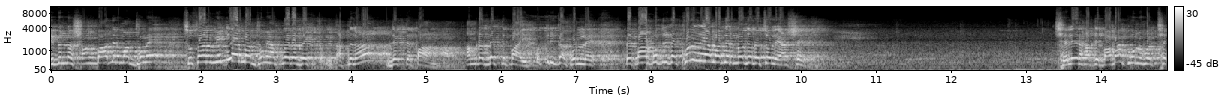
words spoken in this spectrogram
বিভিন্ন সংবাদের মাধ্যমে, সোশ্যাল মিডিয়ার মাধ্যমে আপনারা দেখতে আপনারা দেখতে পান। আমরা দেখতে পাই, পত্রিকা খুললে, পেপার পত্রিকা খুললে আমাদের নজরে চলে আসে। ছেলের হাতে বাবা কোন হচ্ছে?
